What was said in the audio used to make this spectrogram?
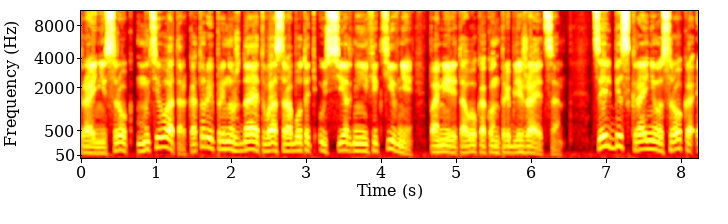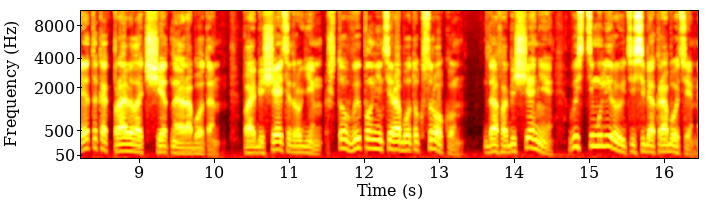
Крайний срок – мотиватор, который принуждает вас работать усерднее и эффективнее по мере того, как он приближается. Цель без крайнего срока – это, как правило, тщетная работа. Пообещайте другим, что выполните работу к сроку. Дав обещание, вы стимулируете себя к работе.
